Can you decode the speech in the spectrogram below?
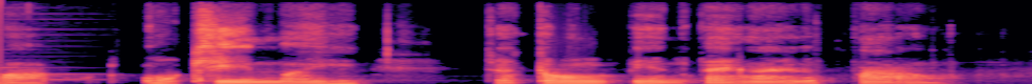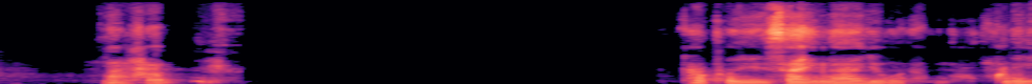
ว่าโอเคไหม จะต้องเปลี่ยนแปลงอะไรหรือเปล่านะครับ ถ้าพอดีใส่ง่ายอยู่พอดี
